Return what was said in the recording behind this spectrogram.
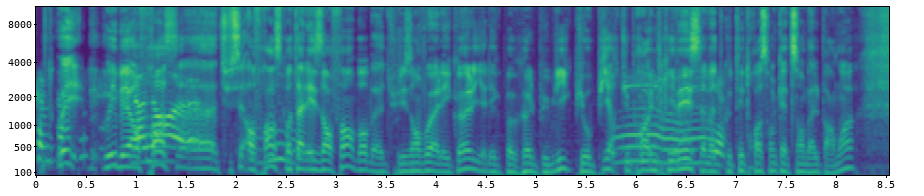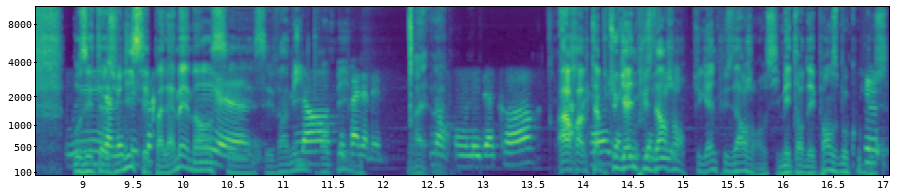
Comme Oui, partout. oui, mais en Non, non, France, euh, euh, tu sais, en France, quand oui. t'as les enfants, bon, bah, tu les envoies à l'école, il y a l'école publique, puis au pire, tu prends une privée, ça va te Oui. coûter 300-400 balles par mois. Oui, Aux États-Unis, c'est c'est pas la même, hein, c'est euh, c'est 20 000, Non, 30 c'est 000. pas la même. Ouais, ouais. Non, on est d'accord. Alors, Après, tu gagnes des- plus des- d'argent, tu gagnes plus d'argent aussi, mais t'en dépenses beaucoup Tu- plus.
